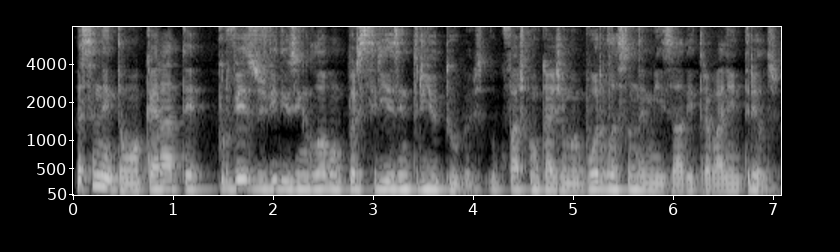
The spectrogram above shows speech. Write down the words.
Passando então ao caráter, por vezes os vídeos englobam parcerias entre youtubers, o que faz com que haja uma boa relação de amizade e trabalho entre eles.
